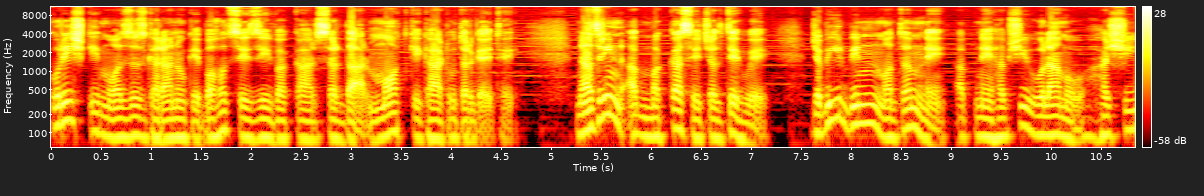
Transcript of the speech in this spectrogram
कुरेश के मुआज़ घरानों के बहुत से जी वकार सरदार मौत के घाट उतर गए थे। नाजरीन अब मक्का से चलते हुए जबीर बिन मोतम ने अपने हबशी गुलामों हशी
